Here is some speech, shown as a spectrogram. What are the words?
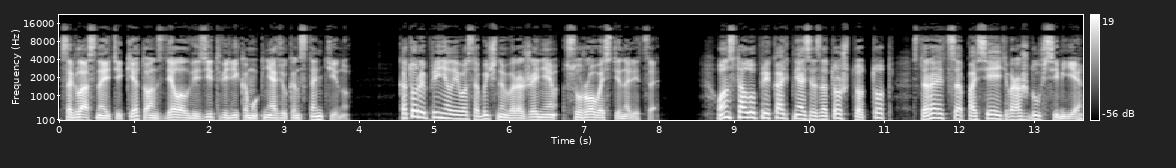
Согласно этикету, он сделал визит великому князю Константину, который принял его с обычным выражением суровости на лице. Он стал упрекать князя за то, что тот старается посеять вражду в семье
